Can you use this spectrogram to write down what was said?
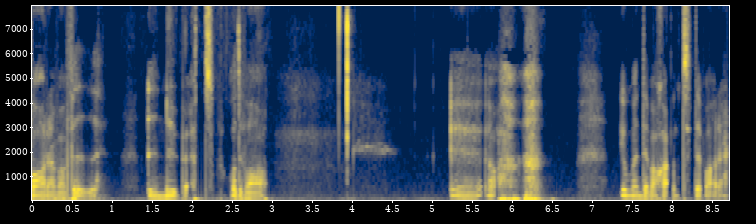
bara vara vi i nuet. Och det var eh, ja jo men det var skönt, det var det.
